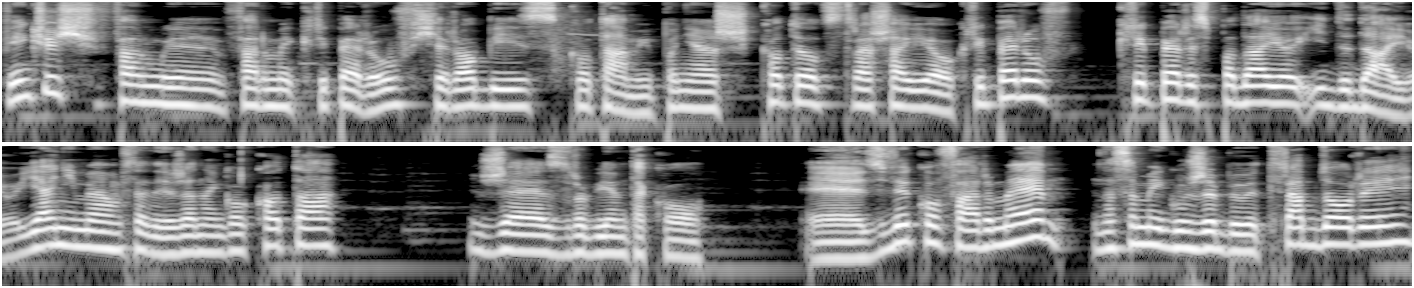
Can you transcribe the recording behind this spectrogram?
większość farmy, farmy creeperów się robi z kotami, ponieważ koty odstraszają creeperów, creepery spadają i dodają. Ja nie miałem wtedy żadnego kota, że zrobiłem taką e, zwykłą farmę. Na samej górze były trapdory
